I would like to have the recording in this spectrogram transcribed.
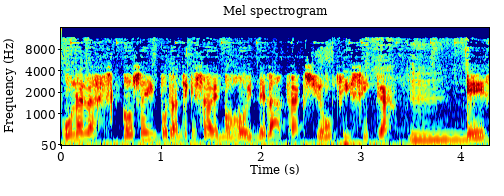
una de las cosas importantes que sabemos hoy de la atracción física es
